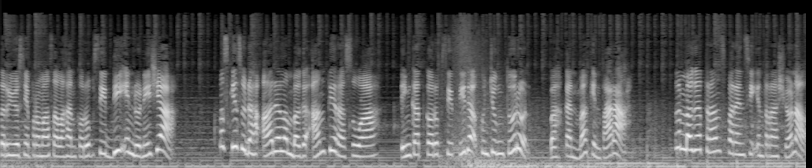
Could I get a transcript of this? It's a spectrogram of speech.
seriusnya permasalahan korupsi di Indonesia. Meski sudah ada lembaga anti rasuah, tingkat korupsi tidak kunjung turun, bahkan makin parah. Lembaga Transparansi Internasional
